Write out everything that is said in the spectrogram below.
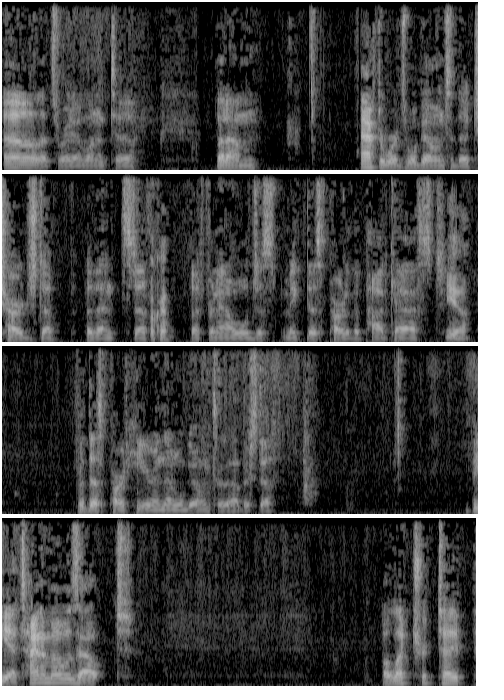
Oh, that's right. I wanted to, but um, afterwards we'll go into the charged up event stuff. Okay. But for now, we'll just make this part of the podcast Yeah. For this part here, and then we'll go into the other stuff. But yeah, Tynamo is out. Electric type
